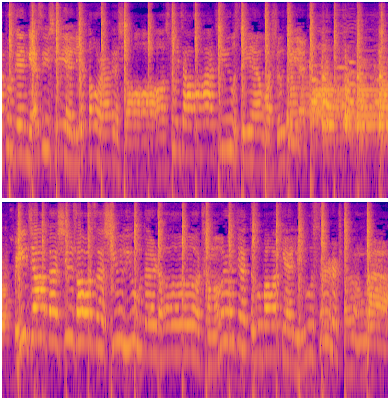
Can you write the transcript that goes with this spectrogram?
住在安顺县连道儿那个乡，苏家娃九岁我守的北家的姓上是姓刘的人，出门人家都把我给刘四称啊。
